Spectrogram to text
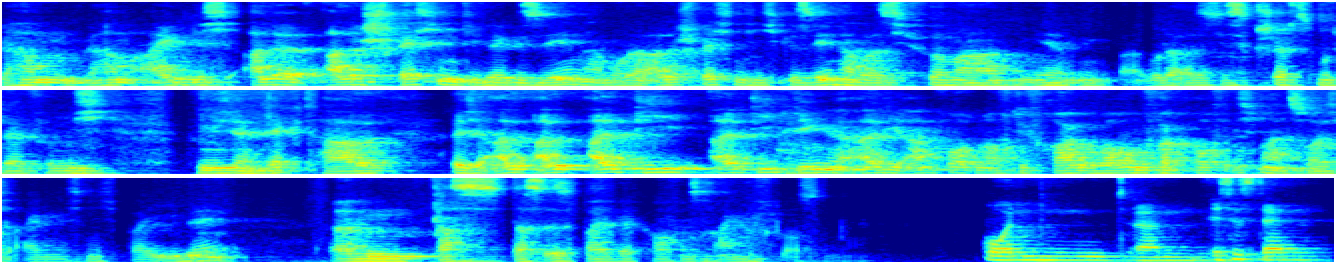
wir haben, wir haben eigentlich alle, alle Schwächen, die wir gesehen haben, oder alle Schwächen, die ich gesehen habe, als die Firma mir, oder als ich dieses Geschäftsmodell für mich, für mich entdeckt habe, welche all, all, all, die, all die Dinge, all die Antworten auf die Frage, warum verkaufe ich mein Zeug eigentlich nicht bei eBay, ähm, das, das ist bei Wir kaufen es reingeflossen. Und ähm, ist es denn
